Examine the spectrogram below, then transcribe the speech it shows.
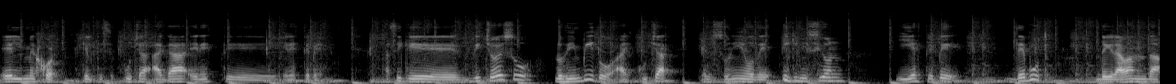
el mejor que el que se escucha acá en este, en este P. Así que dicho eso, los invito a escuchar el sonido de ignición y este P debut de la banda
